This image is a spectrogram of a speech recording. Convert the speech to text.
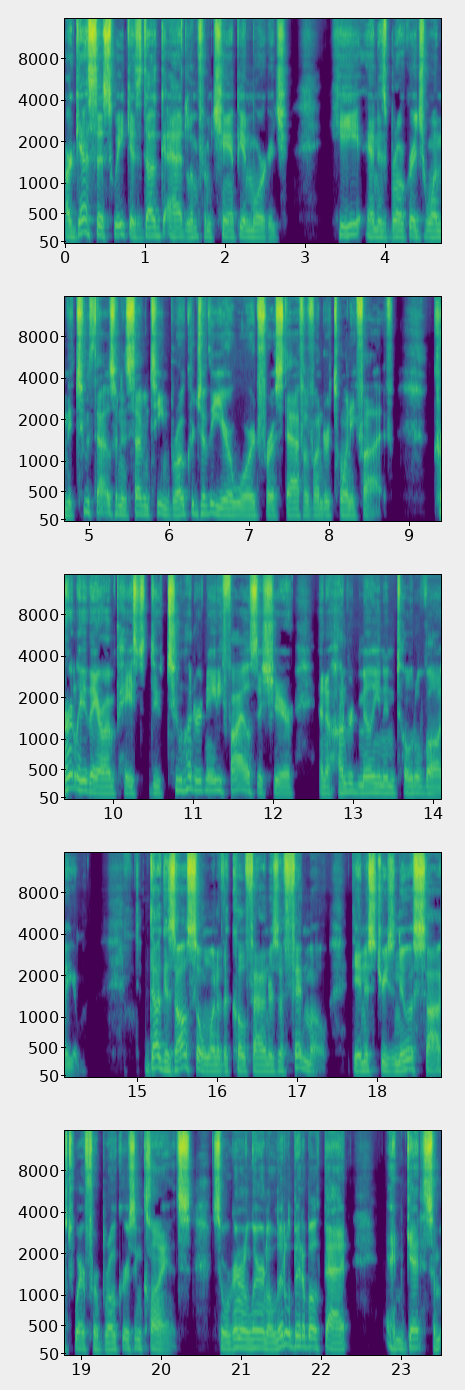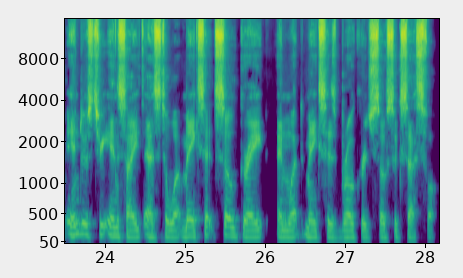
Our guest this week is Doug Adlam from Champion Mortgage. He and his brokerage won the 2017 Brokerage of the Year award for a staff of under 25. Currently, they are on pace to do 280 files this year and 100 million in total volume. Doug is also one of the co-founders of Finmo, the industry's newest software for brokers and clients. So we're going to learn a little bit about that and get some industry insight as to what makes it so great and what makes his brokerage so successful.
